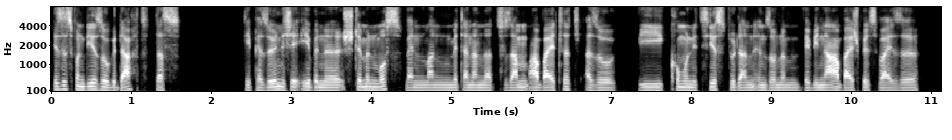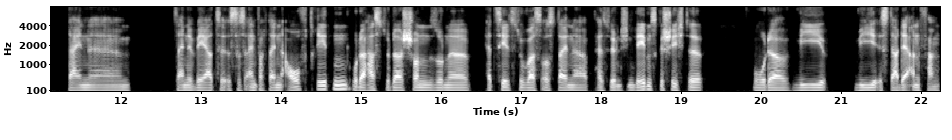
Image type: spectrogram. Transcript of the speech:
ist es von dir so gedacht, dass die persönliche Ebene stimmen muss, wenn man miteinander zusammenarbeitet? Also wie kommunizierst du dann in so einem Webinar beispielsweise deine, deine Werte? Ist es einfach dein Auftreten oder hast du da schon so eine, erzählst du was aus deiner persönlichen Lebensgeschichte oder wie, wie ist da der Anfang?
